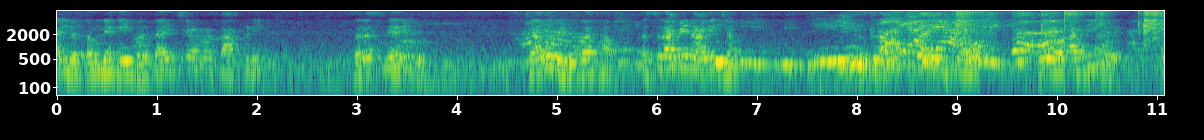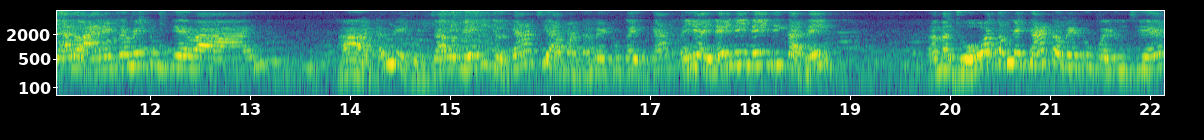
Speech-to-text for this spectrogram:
આલ્યો તમને કઈ બતાય છે આમાં કાકડી? સરસ વેરી ગુડ ચાલો, બેન, ઊભા થાવ અસરા બેન આવી જાઓ. અસરા ઉત્સાહી છો કોઈ અવાજ નહીં કરે. ચાલો, આને ટમેટું કહેવાય. હા, ટમેટું. ચાલો મેકી દો ક્યાં છે આમાં ટમેટું કઈ? ક્યાં? અહીંયા, નહીં નહીં નહીં, દીકા, નહીં. આમાં જોવો તમને ક્યાં ટમેટું પડ્યું છે?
